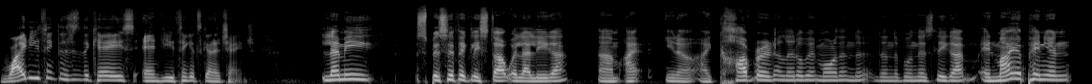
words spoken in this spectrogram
why do you think this is the case? And do you think it's going to change? Let me specifically start with La Liga. Um, I you know I covered a little bit more than the than the Bundesliga. In my opinion,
